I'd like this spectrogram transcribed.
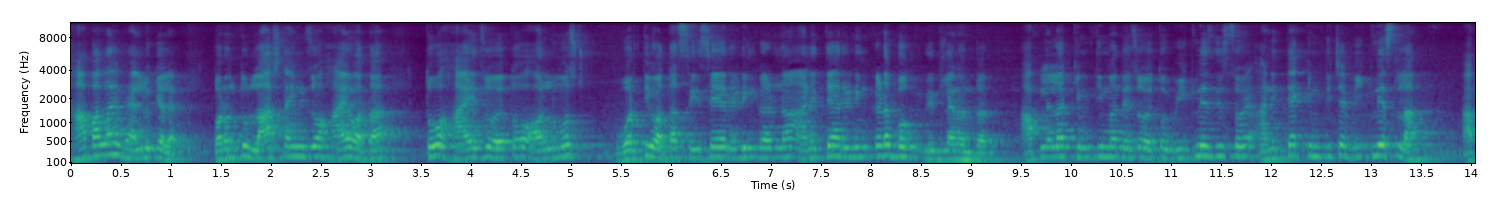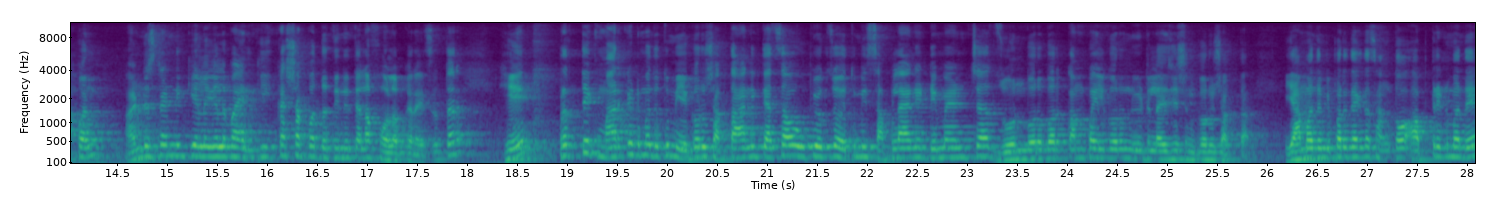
हा बाला व्हॅल्यू केलाय. परंतु लास्ट टाइम जो हाय होता तो हाय जो आहे तो ऑलमोस्ट वरती होता. सी सी आय रिडिंगकडनं आणि त्या रिडिंगकडे बघितल्यानंतर आपल्याला किमतीमध्ये जो आहे तो विकनेस दिसतोय आणि त्या किमतीच्या विकनेसला आपण अंडरस्टँडिंग केलं गेलं पाहिजे की कशा पद्धतीने त्याला फॉलोअप करायचं. तर हे प्रत्येक मार्केटमध्ये तुम्ही हे करू शकता आणि त्याचा उपयोग जो आहे तुम्ही सप्लाय आणि डिमांडच्या झोन बरोबर कंपाईल करून युटिलायझेशन करू शकता. यामध्ये मी परत एकदा सांगतो अपट्रेंडमध्ये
